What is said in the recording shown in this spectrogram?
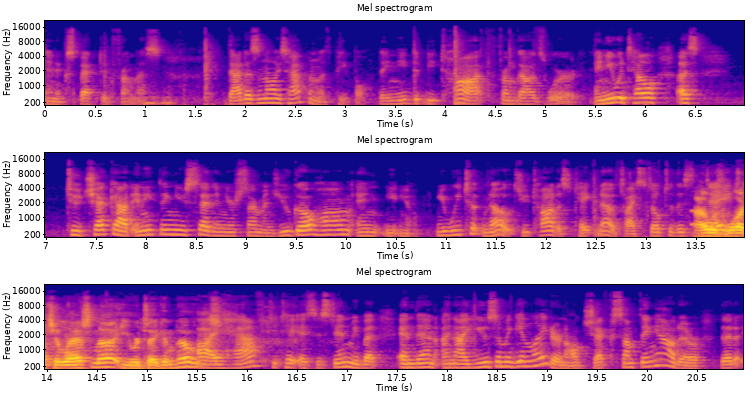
and expected from us. Mm-hmm. That doesn't always happen with people. They need to be taught from God's word. And you would tell us to check out anything you said in your sermons. You go home and you, you know you, we took notes. You taught us take notes. I still to this I day I was watching notes. last night. You were taking notes. I have to take it's just in me, but and then and I use them again later, and I'll check something out or that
